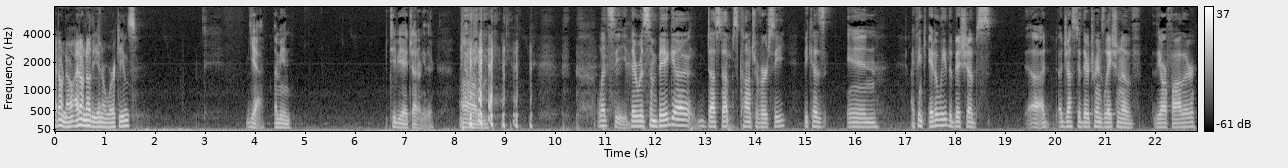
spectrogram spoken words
I don't know. I don't know the inner workings. Yeah, I mean, TBH, I don't either. Um, let's see. There was some big uh, dust ups controversy because in, I think, Italy, the bishops uh, adjusted their translation of the Our Father,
